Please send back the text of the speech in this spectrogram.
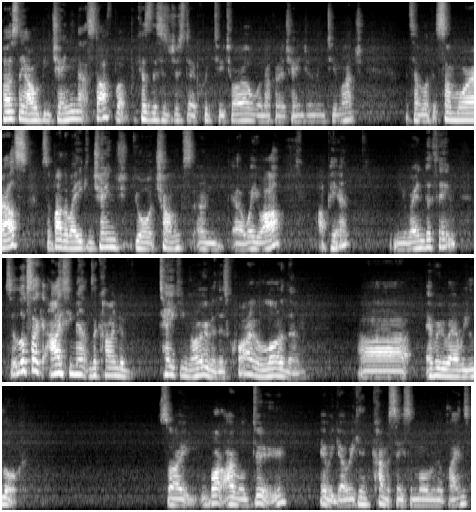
Personally, I would be changing that stuff, but because this is just a quick tutorial, we're not going to change anything too much. Let's have a look at somewhere else. So by the way, you can change your chunks and uh, where you are, up here, new render thing. So it looks like icy mountains are kind of taking over. There's quite a lot of them uh, everywhere we look. So what I will do, here we go, we can kind of see some more river plains.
